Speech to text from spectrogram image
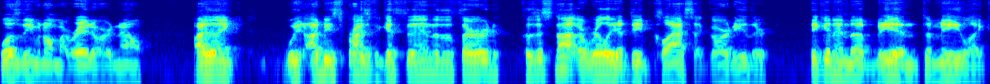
wasn't even on my radar. Now, I think we I'd be surprised if he gets to the end of the third because it's not a really a deep class at guard either. He could end up being to me like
